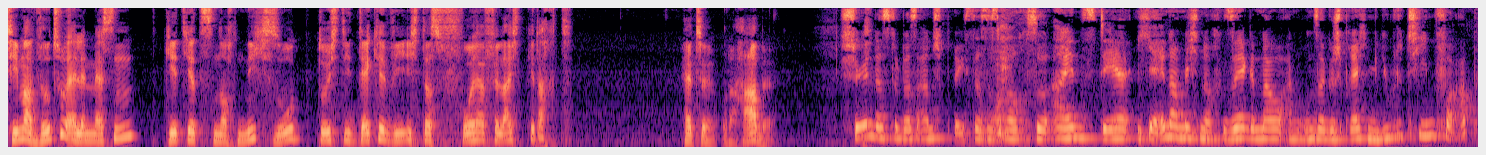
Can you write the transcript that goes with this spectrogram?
Thema virtuelle Messen geht jetzt noch nicht so durch die Decke, wie ich das vorher vielleicht gedacht hätte oder habe. Schön, dass du das ansprichst. Das ist auch so eins der, ich erinnere mich noch sehr genau an unser Gespräch im Jule-Team vorab,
